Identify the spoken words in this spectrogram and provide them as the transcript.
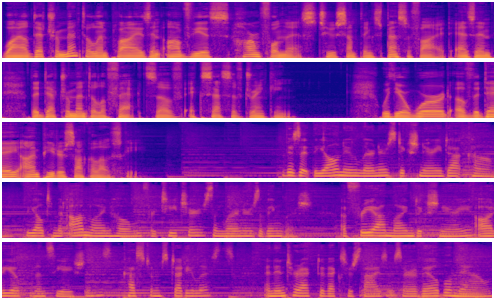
while detrimental implies an obvious harmfulness to something specified, as in the detrimental effects of excessive drinking. With your word of the day, I'm Peter Sokolowski. Visit the all new learnersdictionary.com, the ultimate online home for teachers and learners of English. A free online dictionary, audio pronunciations, custom study lists, and interactive exercises are available now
